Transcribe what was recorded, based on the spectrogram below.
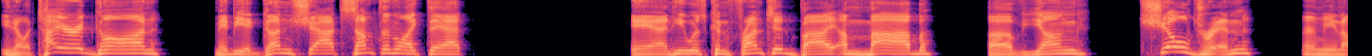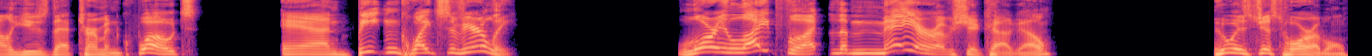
you know, a tire had gone, maybe a gunshot, something like that. And he was confronted by a mob of young children. I mean, I'll use that term in quotes, and beaten quite severely. Lori Lightfoot, the mayor of Chicago, who is just horrible,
